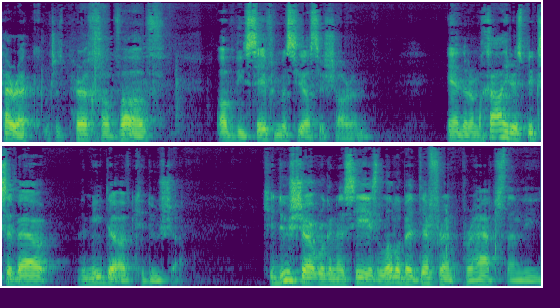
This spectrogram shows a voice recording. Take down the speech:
Perek, which is Perek Chavav, of the Sefer Mesilas Yesharim. And the Ramchal here speaks about the Midah of Kedusha. Kedusha, we're going to see, is a little bit different, perhaps, than the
